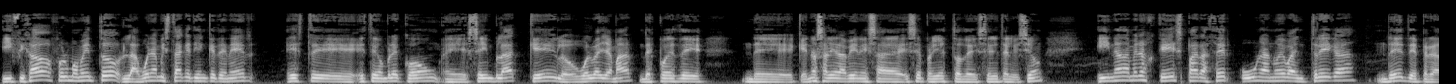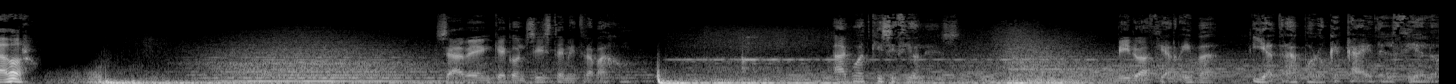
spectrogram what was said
y fijaos por un momento la buena amistad que tiene que tener este, este hombre con eh, Shane Black, que lo vuelve a llamar después de, de que no saliera bien ese proyecto de serie de televisión. Y nada menos que es para hacer una nueva entrega de Depredador. ¿Sabe en qué consiste mi trabajo? Hago adquisiciones. Miro hacia arriba y atrapo lo que cae del cielo.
